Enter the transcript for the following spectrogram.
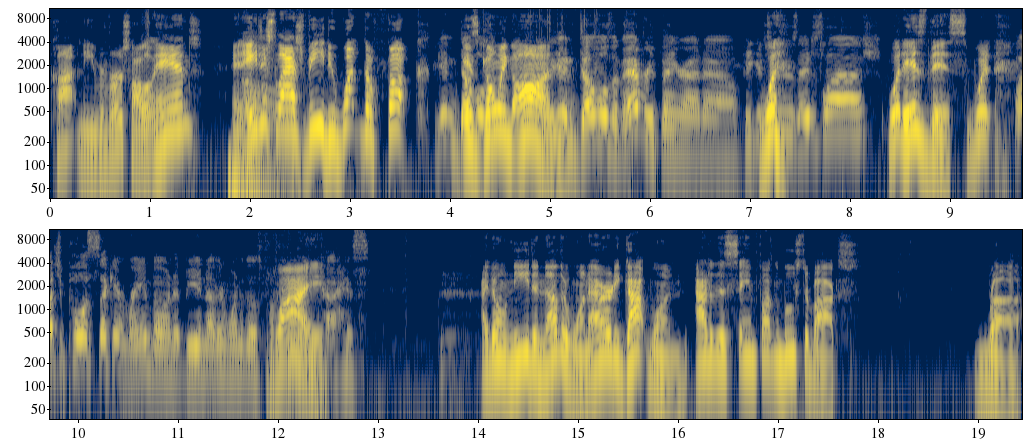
Cottonee, Reverse Holo, and an Oh. Aegislash V. Dude, what the fuck is going of- going You're getting doubles of everything right now. What? Pikachu's, Aegislash. What is this? What? Watch you pull a second rainbow and it be another one of those fucking Why? guys. I don't need another one. I already got one out of this same fucking booster box. Bruh,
